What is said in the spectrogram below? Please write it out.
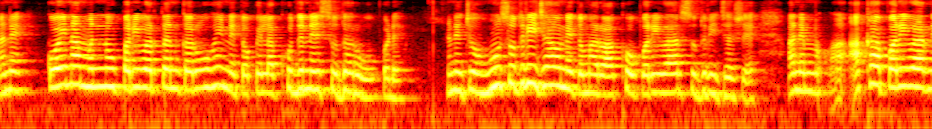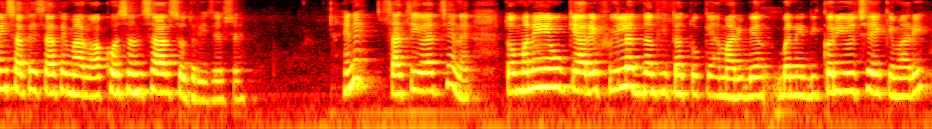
અને કોઈના મનનું પરિવર્તન કરવું હોય ને તો પહેલાં ખુદને સુધરવું પડે. અને જો હું સુધરી જાઉં ને તો મારો આખો પરિવાર સુધરી જશે. અને આખા પરિવારની સાથે સાથે મારો આખો સંસાર સુધરી જશે. હે ને? સાચી વાત છે ને? તો મને એવું ક્યારેય ફીલ જ નથી થતું કે આ મારી બેન, બંને દીકરીઓ છે કે મારી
